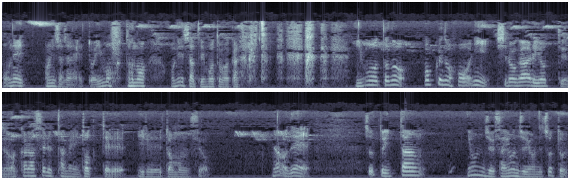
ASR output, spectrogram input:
お姉お姉ちゃんじゃない、えっと、妹のお姉ちゃんと妹も分からなかった。妹の奥の方に城があるよっていうのを分からせるために撮ってるいると思うんですよ。なのでちょっと一旦43、44でちょっと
